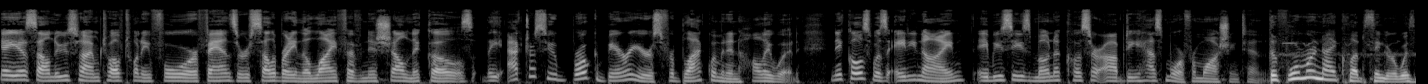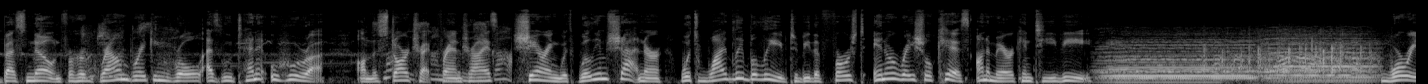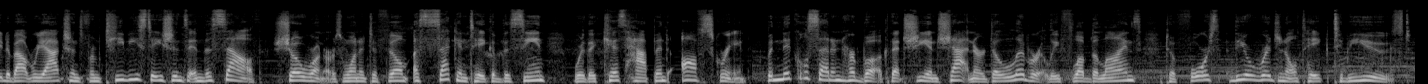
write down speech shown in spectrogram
KSL News Time 1224. Fans are celebrating the life of Nichelle Nichols, the actress who broke barriers for black women in Hollywood. Nichols was 89. ABC's Mona Kosar Abdi has more from Washington. The former nightclub singer was best known for her groundbreaking role as Lieutenant Uhura on the Star Trek franchise, sharing with William Shatner what's widely believed to be the first interracial kiss on American TV. Worried about reactions from TV stations in the South, showrunners wanted to film a second take of the scene where the kiss happened off screen. But Nichols said in her book that she and Shatner deliberately flubbed the lines to force the original take to be used.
